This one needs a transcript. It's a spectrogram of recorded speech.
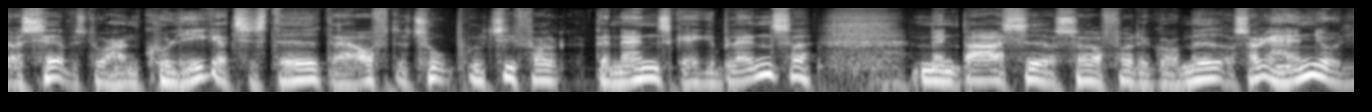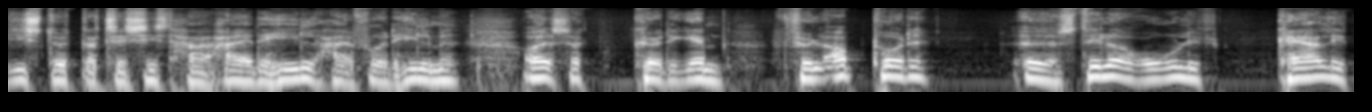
og ser hvis du har en kollega til stede, der er ofte to politifolk, den anden skal ikke blande sig, men bare sidde og sørge for, at det går med, og så kan han jo lige støtte dig til sidst, har, har jeg det hele, har jeg fået det hele med, og så kør det igennem, følg op på det, øh, stille og roligt, kærligt,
